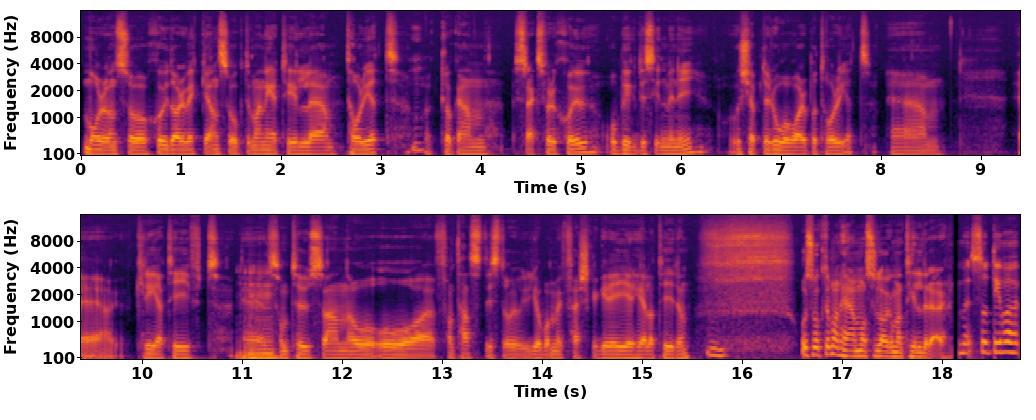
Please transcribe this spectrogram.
morgon, så sju dagar i veckan, så åkte man ner till torget klockan strax före sju och byggde sin meny och köpte råvaror på torget. Eh, kreativt eh, som tusan och, och fantastiskt och jobba med färska grejer hela tiden. Och så åkte man hem och så lagade man till det där. Så det var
